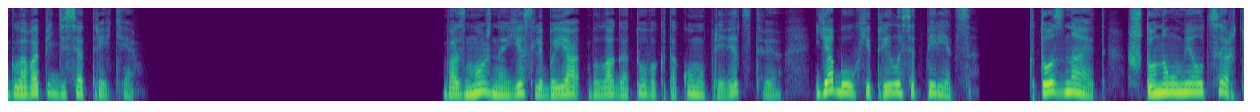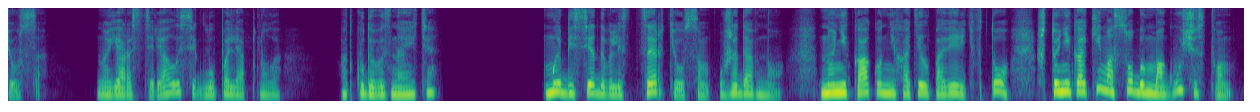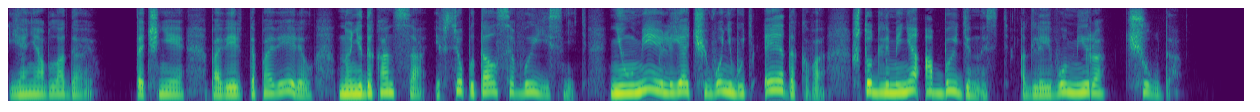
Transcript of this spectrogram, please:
Глава 53. Возможно, если бы я была готова к такому приветствию, я бы ухитрилась отпереться. Кто знает, что на уме у Цертиуса. Но я растерялась и глупо ляпнула. «Откуда вы знаете?» Мы беседовали с Цертиусом уже давно, но никак он не хотел поверить в то, что никаким особым могуществом я не обладаю. Точнее, поверить-то поверил, но не до конца, и все пытался выяснить, не умею ли я чего-нибудь эдакого, что для меня обыденность, а для его мира — чудо.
